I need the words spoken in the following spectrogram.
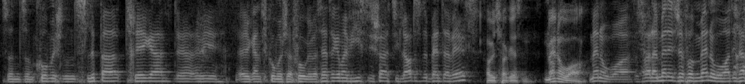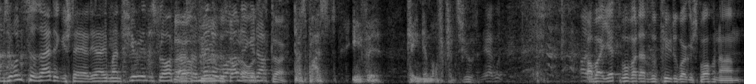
so einen, so einen komischen Slipper-Träger, der irgendwie, äh, ganz komischer Vogel. Was hat er gemacht? Wie hieß die Scheiße? Die lauteste Band der Welt? Habe ich vergessen. Manowar. Manowar. Das war der Manager von Manowar. Den haben sie uns zur Seite gestellt. Ja, ich meine, Fury in the Slaughter, ja, Manowar. Haben wir gedacht, das passt. Evil. Kingdom of Transfusion. Ja, gut. Aber jetzt, wo wir da so viel drüber gesprochen haben,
